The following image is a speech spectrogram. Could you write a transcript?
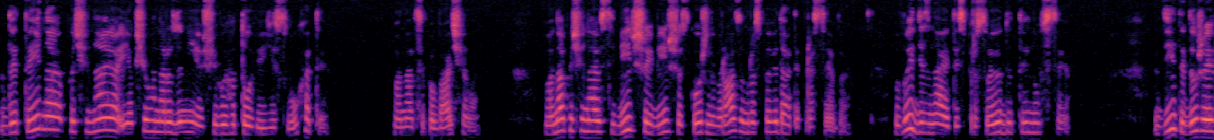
дитина починає, якщо вона розуміє, що ви готові її слухати, вона це побачила, Вона починає все більше і більше з кожним разом розповідати про себе. Ви дізнаєтесь про свою дитину все. Діти дуже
